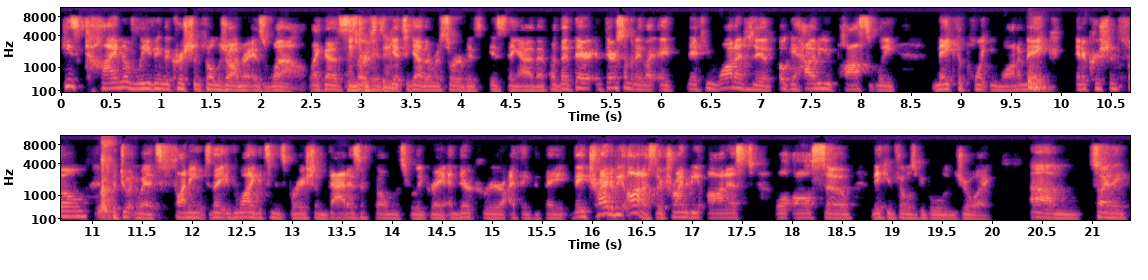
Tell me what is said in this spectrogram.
he's kind of leaving the Christian film genre as well. Like that's sort of his get together was sort of his, his thing out of that. But that there there's somebody like if, if you wanted to do okay, how do you possibly make the point you want to make in a Christian film, but do it in a way that's funny. So that if you want to get some inspiration, that is a film that's really great. And their career, I think that they they try to be honest. They're trying to be honest while also making films people will enjoy. Um, so I think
